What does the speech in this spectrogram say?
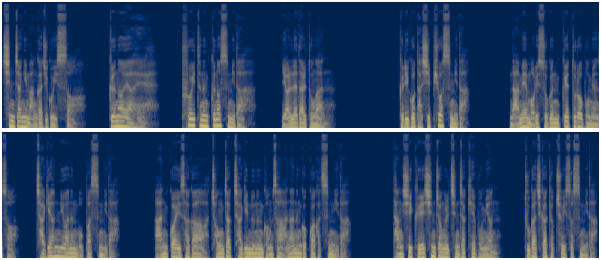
심장이 망가지고 있어. 끊어야 해. 프로이트는 끊었습니다. 14달 동안. 그리고 다시 피웠습니다. 남의 머릿속은 꿰뚫어 보면서 자기 합리화는 못 봤습니다. 안과 의사가 정작 자기 눈은 검사 안 하는 것과 같습니다. 당시 그의 심정을 짐작해 보면 두 가지가 겹쳐 있었습니다.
